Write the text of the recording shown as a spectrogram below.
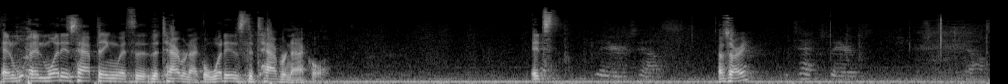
And, and what is happening with the, the tabernacle? What is the tabernacle? It's. house. I'm sorry? The taxpayer's house.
